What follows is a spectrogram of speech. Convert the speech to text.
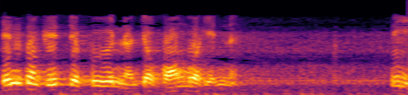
เห็นความผิดจะปืนน่ะ เจ้าของบ่เห็นน่ะ นี่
